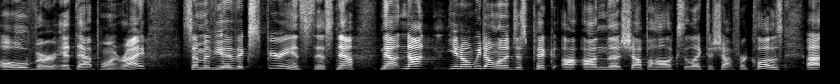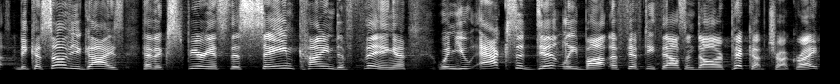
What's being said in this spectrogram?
over at that point, right? Some of you have experienced this. Now, now, not you know, we don't want to just pick on the shopaholics that like to shop for clothes, uh, because some of you guys have experienced this same kind of thing when you accidentally bought a fifty thousand dollar pickup truck. Right?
